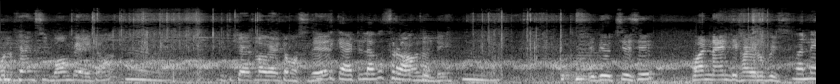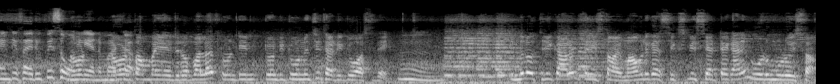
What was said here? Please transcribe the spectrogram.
ఫుల్ ఫ్యాన్సీ బాంబే ఐటమ్ ఇది కేటలాగ్ ఐటమ్ వస్తుంది. క్యాటలాగ్ ఫ్రాక్ అవునండి. ఇది వచ్చేసి one ninety five rupees one ninety five rupees only నూట తొంభై ఐదు రూపాయలు ట్వంటీ ట్వంటీ టూ నుంచి థర్టీ టూ వస్తాయి ఇందులో త్రీ కావాలంటే త్రీ ఇస్తాం. మామూలుగా సిక్స్ పీస్ సెట్టే కానీ మూడు మూడు ఇస్తాం.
